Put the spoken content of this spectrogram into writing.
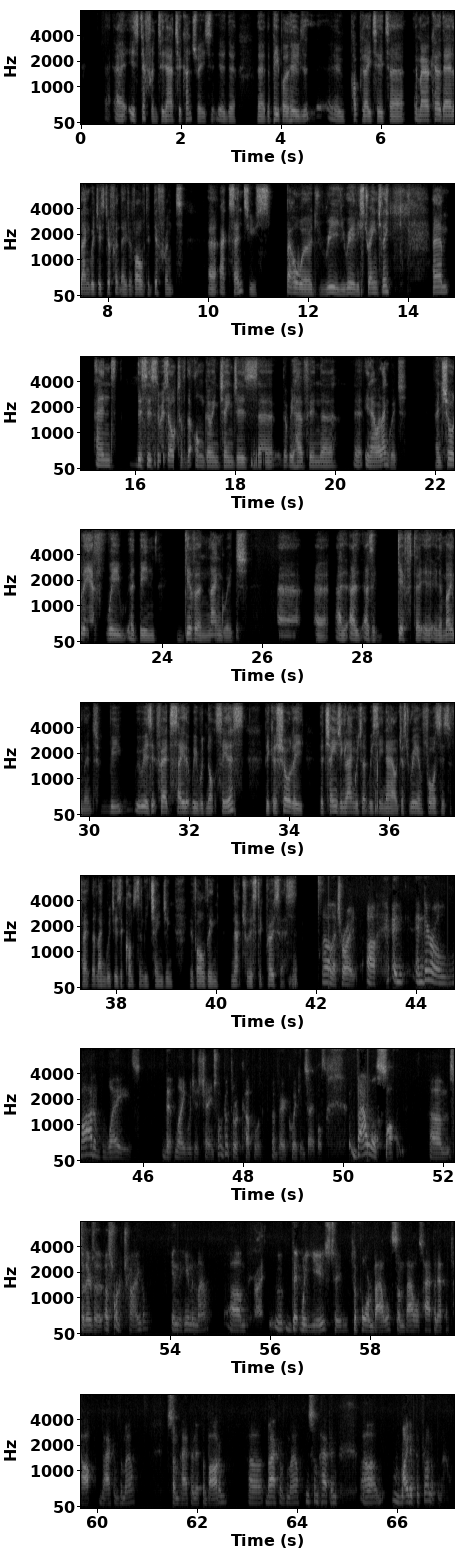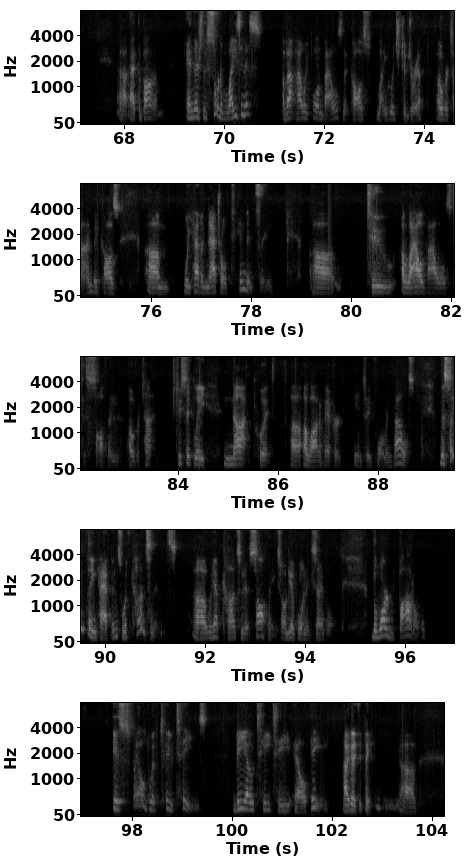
uh, is different in our two countries. The the people who who populated uh, America, their language is different. They've evolved a different uh, accent. You spell words really, really strangely, um, and this is the result of the ongoing changes uh, that we have in in our language. And surely, if we had been given language as, as a gift in, in a moment, we, is it fair to say that we would not see this? Because surely the changing language that we see now just reinforces the fact that language is a constantly changing, evolving, naturalistic process. Oh, that's right. Uh, and and there are a lot of ways that language has changed. So I'll go through a couple of, of very quick examples. Vowels soften. Um, so there's a, a, sort of triangle in the human mouth um, right. that we use to, to form vowels. Some vowels happen at the top, back of the mouth. Some happen at the bottom, uh, back of the mouth. And some happen uh, right at the front of the mouth, uh, at the bottom. And there's this sort of laziness about how we form vowels that cause language to drift over time because um, we have a natural tendency uh, to allow vowels to soften over time, to simply not put uh, a lot of effort into forming vowels. The same thing happens with consonants. Uh, we have consonant softening. So I'll give one example. The word bottle is spelled with two T's, B O T T L E. I think, uh,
